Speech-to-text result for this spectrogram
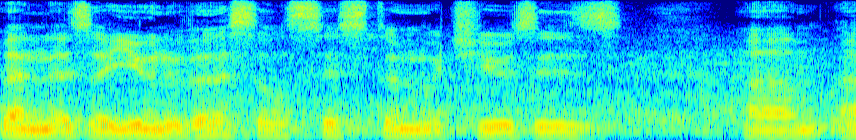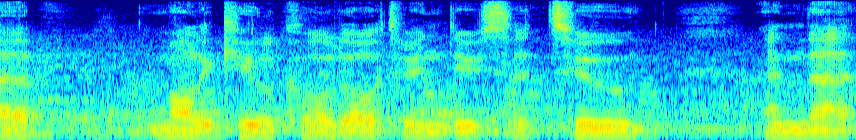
Then there's a universal system which uses um, a molecule called autoinducer 2 and that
